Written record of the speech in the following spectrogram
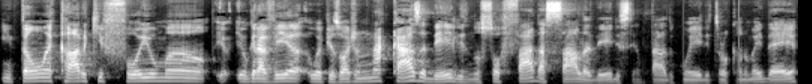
Então é claro que foi uma. Eu, eu, gravei o episódio na casa dele, no sofá da sala dele, sentado com ele, trocando uma ideia.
